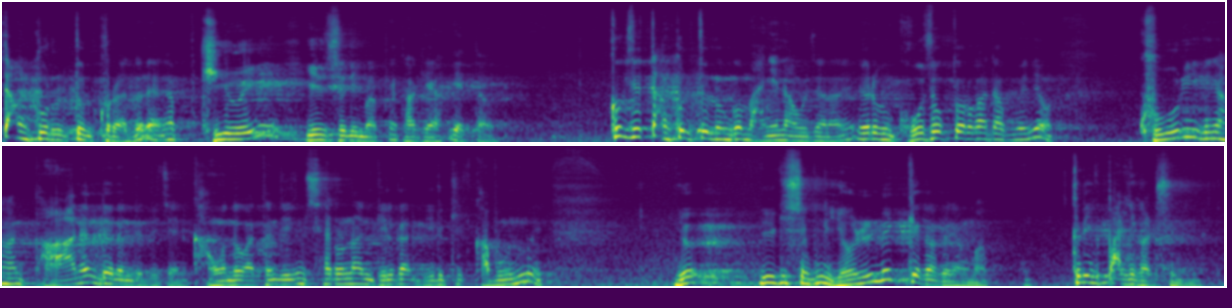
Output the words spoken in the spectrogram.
땅굴을 뚫고라도 내가 기어이 예수님 앞에 가게 하겠다고. 거기서 땅굴 뚫는 거 많이 나오잖아요. 여러분, 고속도로 가다 보면요. 굴이 그냥 한 반은 되는 데도 있잖아요. 강원도 같은 데 지금 새로 난 길, 이렇게 가보면 뭐, 열, 이렇게 세보면 열몇 개가 그냥 막, 그러니까 빨리 갈 수 있는 거예요.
